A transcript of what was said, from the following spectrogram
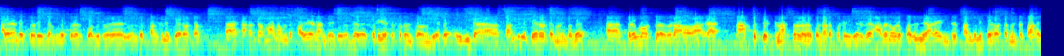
அகிலாண்டேஸ்வரி ஜம்புகேஸ்வரர் கோவில்களில் வந்து பங்குனி பேரோட்டம் கடந்த மாதம் வந்து பதினேழாம் தேதி வந்து கொடியேற்றத்துடன் தொடங்கியது இந்த பங்குனி பேரோட்டம் என்பது அஹ், விழாவாக நாற்பத்தி எட்டு நாட்கள் கொண்டாடப்படுகிறது. அதன் ஒரு பகுதியாக இன்று பங்குனி பேரோட்டம் இன்று காலை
